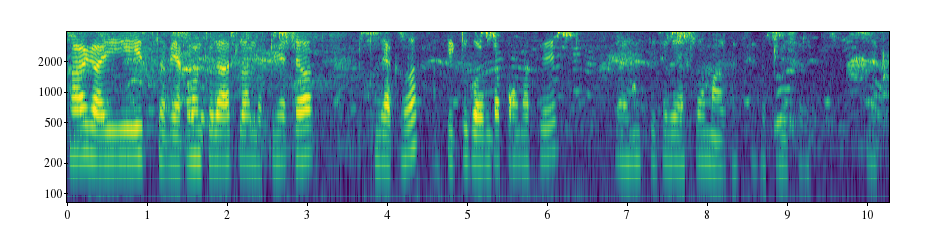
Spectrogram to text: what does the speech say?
হাই গাইস আমি এখন চলে আসলাম দক্ষিণেশ্বর। দেখো, আজকে একটু গরমটা কম আছে, তাই ঘুরতে চলে আসলাম মার কাছে দক্ষিণেশ্বরে। দেখো।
